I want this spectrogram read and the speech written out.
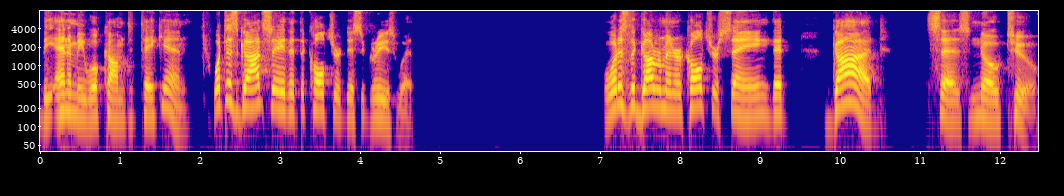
the enemy will come to take in. What does God say that the culture disagrees with? What is the government or culture saying that God says no to?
